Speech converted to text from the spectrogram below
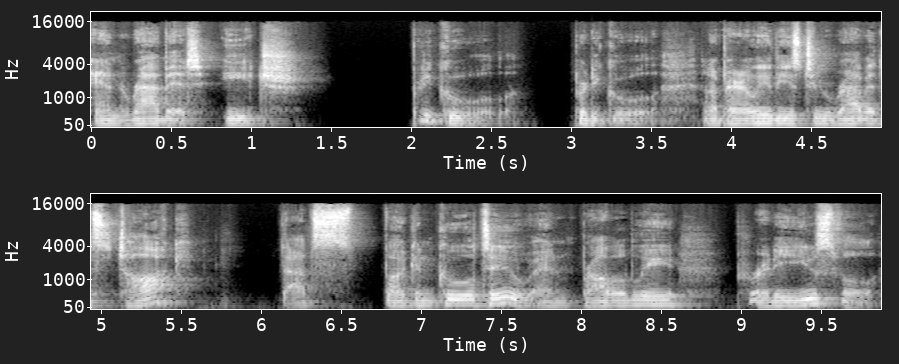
and rabbit each. Pretty cool. Pretty cool. And apparently these two rabbits talk. That's fucking cool too, and probably pretty useful.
